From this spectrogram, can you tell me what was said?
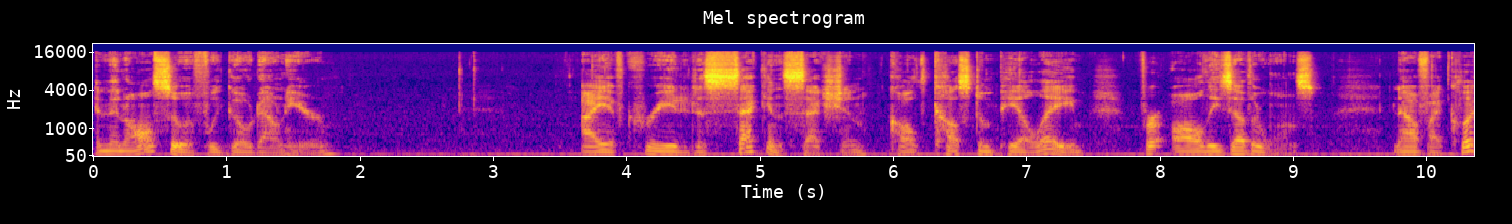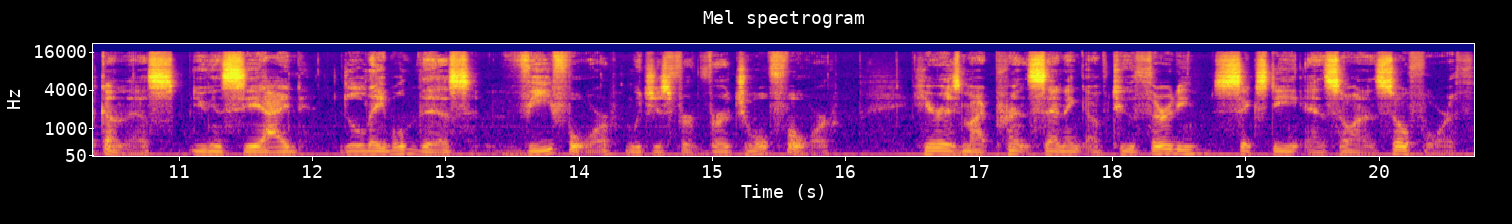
And then also if we go down here, I have created a second section called custom PLA for all these other ones. Now if I click on this, you can see I labeled this V4, which is for Virtual 4. Here is my print setting of 230, 60, and so on and so forth.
